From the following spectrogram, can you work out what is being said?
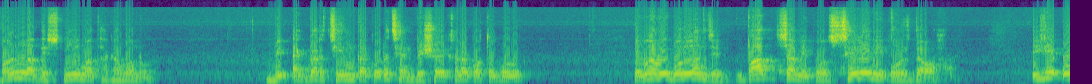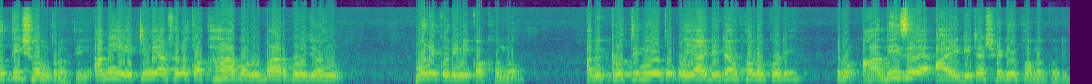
বাংলাদেশ নিয়ে মাথা ঘামানো। একবার চিন্তা করেছেন বিষয়খানা কত বড়? এবং আমি বললাম যে বাচ্চামি পোস্ট ছেলেমি পোস্ট দেওয়া হয়। এই যে অতি সম্প্রতি, আমি এটি নিয়ে আসলে কথা বলবার প্রয়োজন মনে করিনি কখনো। আমি প্রতিনিয়ত ওই আইডিটাও ফলো করি এবং আদি যে আইডিটা সেটিও ফলো করি।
